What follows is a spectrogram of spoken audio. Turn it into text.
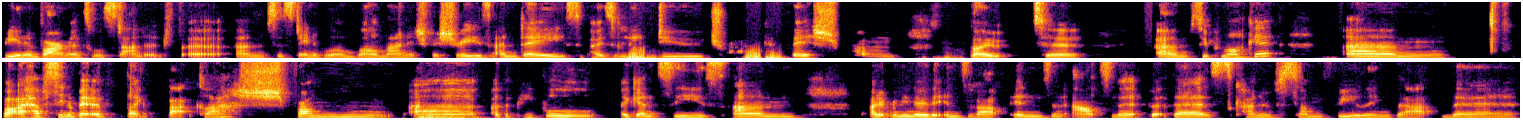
be an environmental standard for um, sustainable and well managed fisheries. And they supposedly do track fish from boat to um, supermarket. Um, but I have seen a bit of like backlash from uh, other people against these. Um, I don't really know the ins, out, ins and outs of it, but there's kind of some feeling that they're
